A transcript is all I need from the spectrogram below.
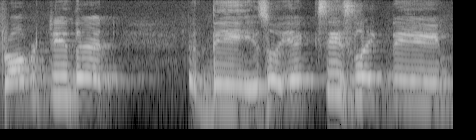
probability that the so x is like the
